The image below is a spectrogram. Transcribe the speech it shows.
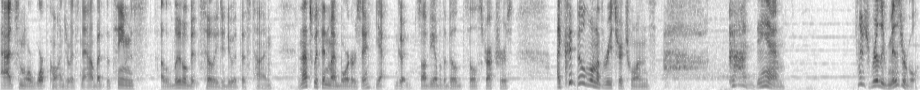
add some more warp conduits now, but that seems a little bit silly to do at this time. And that's within my borders, eh? Yeah, good. So I'll be able to build still structures. I could build one of the research ones. God damn. It's really miserable.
